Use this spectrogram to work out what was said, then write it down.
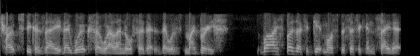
tropes because they, they work so well, and also that that was my brief. Well, I suppose I could get more specific and say that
